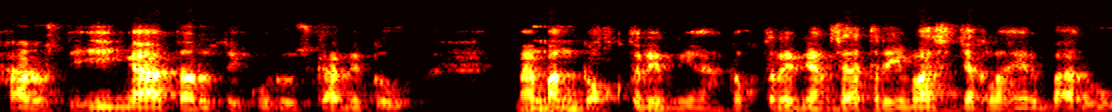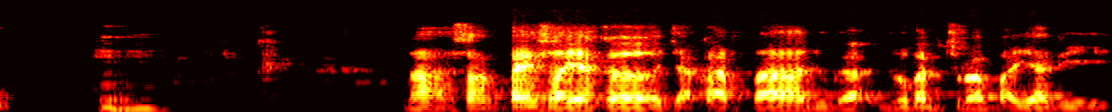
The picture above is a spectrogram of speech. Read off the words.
harus diingat, harus dikuduskan itu memang mm-hmm. doktrin ya, doktrin yang saya terima sejak lahir baru. Mm-hmm. Nah sampai saya ke Jakarta juga dulu kan Surabaya di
